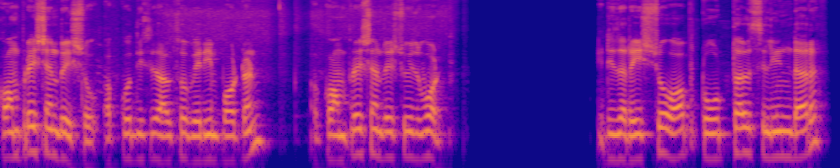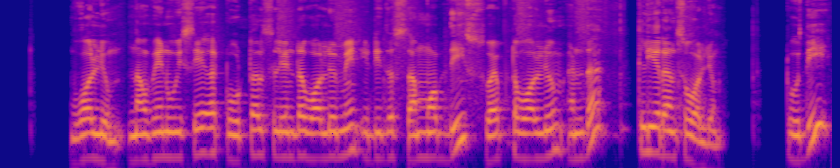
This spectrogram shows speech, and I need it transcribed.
Compression ratio. Of course this is also very important. A compression ratio is what? It is a ratio of total cylinder volume. Now when we say a total cylinder volume mean it is the sum of the swept volume and the clearance volume. To the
